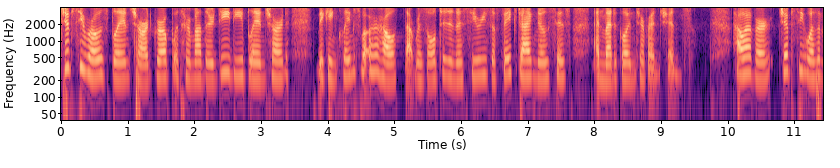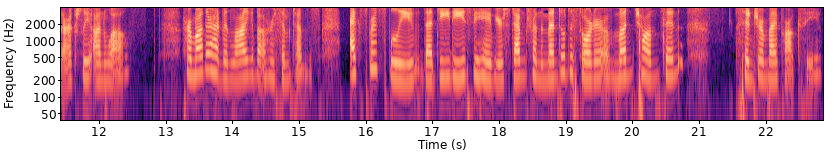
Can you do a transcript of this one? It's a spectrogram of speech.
Gypsy Rose Blanchard grew up with her mother Dee Dee Blanchard, making claims about her health that resulted in a series of fake diagnoses and medical interventions. However, Gypsy wasn't actually unwell. Her mother had been lying about her symptoms. Experts believe that Dee Dee's behavior stemmed from the mental disorder of Munchausen syndrome by proxy.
